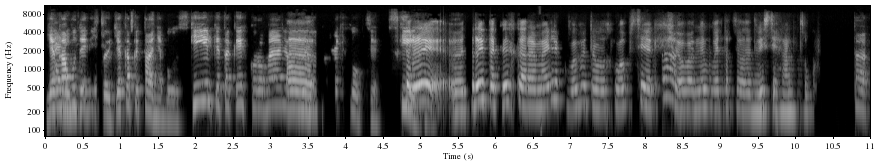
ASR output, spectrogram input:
Яка буде відповідь? Яке питання було? Скільки таких коромелів Е, виготовляють хлопці? Скільки? Три, е, три таких карамелек виготовили хлопці, якщо вони витратили 200 грам цукру. Так.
